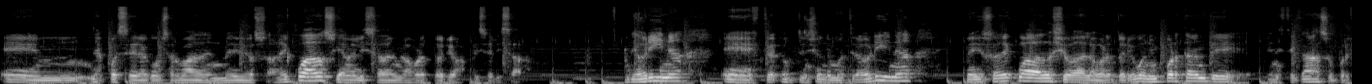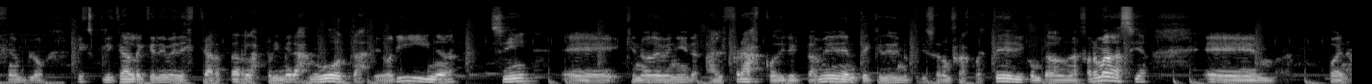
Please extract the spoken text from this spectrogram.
em, después será conservada en medios adecuados y analizada en un laboratorio especializado. De orina, eh, obtención de muestra de orina, medios adecuados, llevada al laboratorio. Bueno, importante en este caso, por ejemplo, explicarle que debe descartar las primeras gotas de orina, ¿sí? Eh, que no deben ir al frasco directamente, que deben utilizar un frasco estéril comprado en una farmacia. Eh, bueno,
